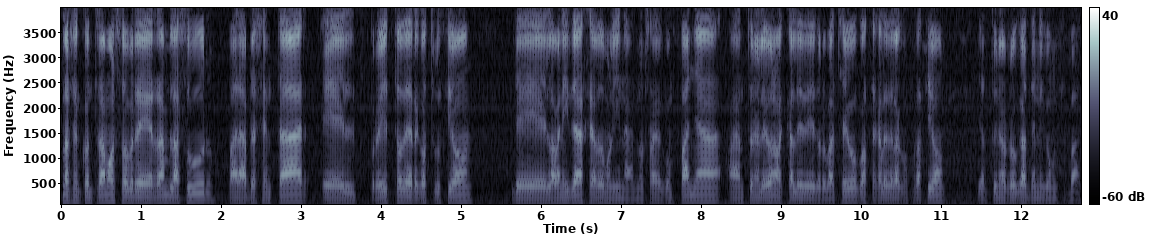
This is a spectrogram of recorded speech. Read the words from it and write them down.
Nos encontramos sobre Rambla Sur para presentar el proyecto de reconstrucción de la avenida Gerardo Molina. Nos acompaña Antonio León, alcalde de Torrepacheco, concejales de la corporación y Antonio Roca, técnico municipal.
